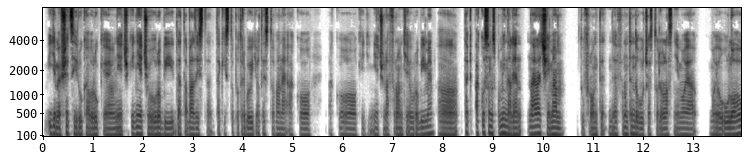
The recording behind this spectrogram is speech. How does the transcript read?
ideme všetci ruka v ruke. Nieč, keď niečo urobí databázista, takisto potrebuje byť otestované ako ako keď niečo na fronte urobíme. Uh, tak ako som spomínal, ja najradšej mám tú fronte, frontendovú časť, ktorá vlastne je moja, mojou úlohou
